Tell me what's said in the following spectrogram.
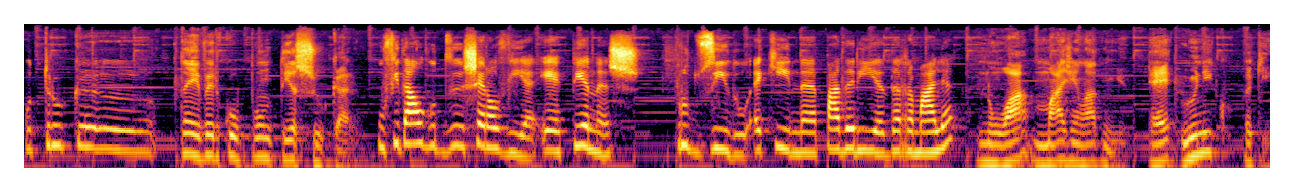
O truque eh, tem a ver com o ponto de açúcar. O fidalgo de Xerovia é apenas produzido aqui na padaria da Ramalha? Não há mais em lado nenhum. É único aqui.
